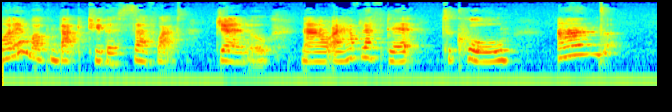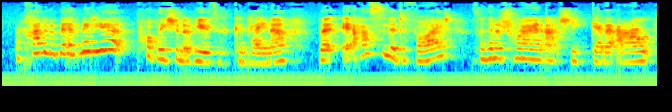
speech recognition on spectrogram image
Morning, welcome back to the Surf Wax journal. Now I have left it to cool and I'm kind of a bit of an idiot. Probably shouldn't have used this container, but it has solidified, so I'm gonna try and actually get it out.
